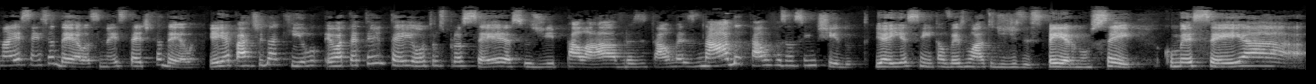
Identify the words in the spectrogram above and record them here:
na essência dela, assim, na estética dela. E aí, a partir daquilo, eu até tentei outros processos de palavras e tal, mas nada tava fazendo sentido. E aí, assim, talvez no ato de desespero, não sei, comecei a,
